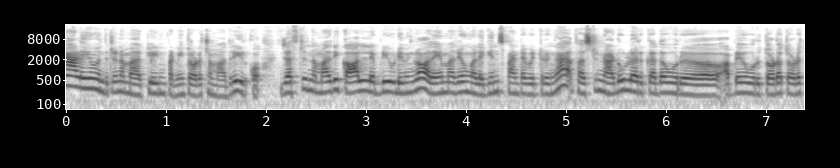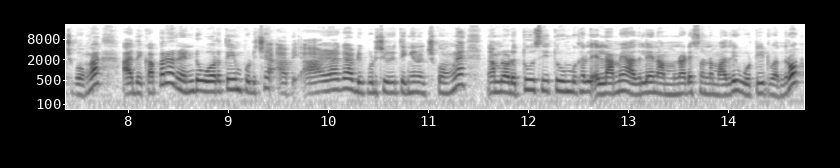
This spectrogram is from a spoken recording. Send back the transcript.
மேலேயும் வந்துட்டு நம்ம க்ளீன் பண்ணி தொடச்ச மாதிரி இருக்கும். ஜஸ்ட் இந்த மாதிரி காலில் எப்படி விடுவீங்களோ அதே மாதிரி உங்கள் லெகின்ஸ் பேண்ட்டை விட்டுருங்க. ஃபஸ்ட்டு நடுவில் இருக்கிறத ஒரு அப்படியே ஒரு தொட தொடச்சிக்கோங்க. அதுக்கப்புறம் ரெண்டு ஓரத்தையும் பிடிச்சி அப்படி அழகாக அப்படி பிடிச்சி இழுத்திங்கன்னு வச்சுக்கோங்களேன். நம்மளோட தூசி துரும்புகள் எல்லாமே அதிலே நான் முன்னாடி சொன்ன மாதிரி ஒட்டிட்டு வந்துடும்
